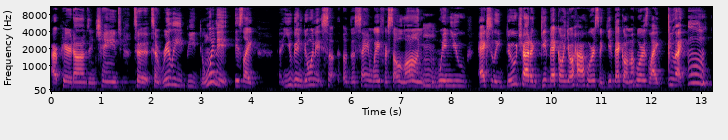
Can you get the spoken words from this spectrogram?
our paradigms and change to to really be doing it, it's like you've been doing it so, uh, the same way for so long Mm. when you actually do try to get back on your high horse or get back on the horse like you're like mm.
